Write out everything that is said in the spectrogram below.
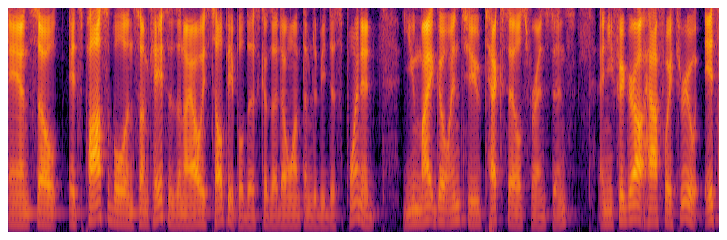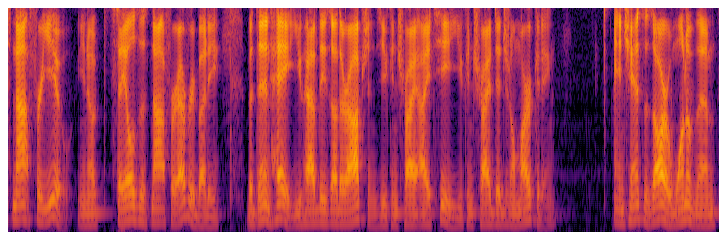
And so it's possible in some cases, and I always tell people this because I don't want them to be disappointed. You might go into tech sales, for instance, and you figure out halfway through it's not for you. You know, sales is not for everybody. But then, hey, you have these other options. You can try IT, you can try digital marketing. And chances are one of them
